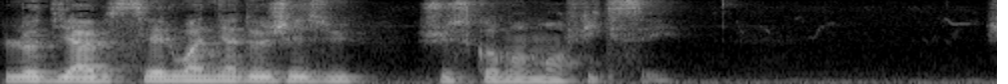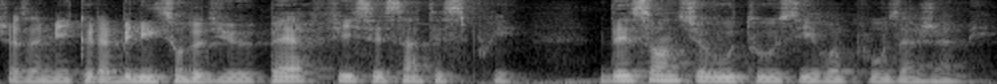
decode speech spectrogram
le diable s'éloigna de Jésus jusqu'au moment fixé. Chers amis, que la bénédiction de Dieu, Père, Fils et Saint-Esprit, descende sur vous tous et repose à jamais.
